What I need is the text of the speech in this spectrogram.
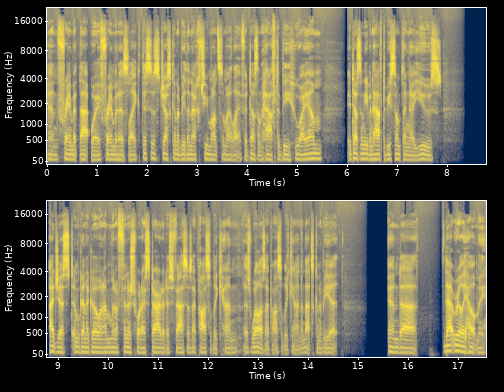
and frame it that way. Frame it as like, this is just going to be the next few months of my life. It doesn't have to be who I am, it doesn't even have to be something I use. I just am going to go and I'm going to finish what I started as fast as I possibly can, as well as I possibly can, and that's going to be it. And uh, that really helped me.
